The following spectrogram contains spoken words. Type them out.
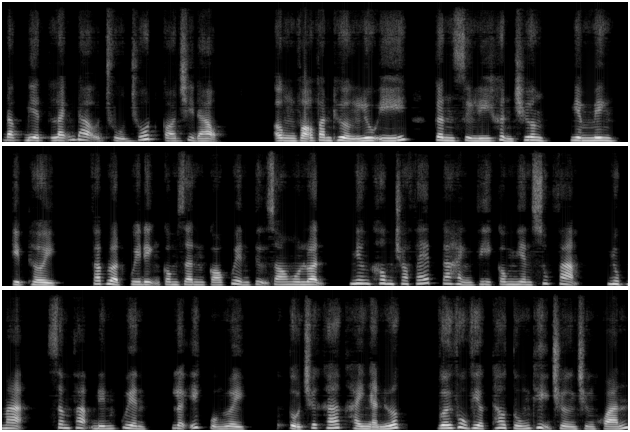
đặc biệt lãnh đạo chủ chốt có chỉ đạo. Ông Võ Văn Thưởng lưu ý cần xử lý khẩn trương, nghiêm minh, kịp thời. Pháp luật quy định công dân có quyền tự do ngôn luận, nhưng không cho phép các hành vi công nhân xúc phạm, nhục mạ, xâm phạm đến quyền, lợi ích của người, tổ chức khác hay nhà nước. Với vụ việc thao túng thị trường chứng khoán,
